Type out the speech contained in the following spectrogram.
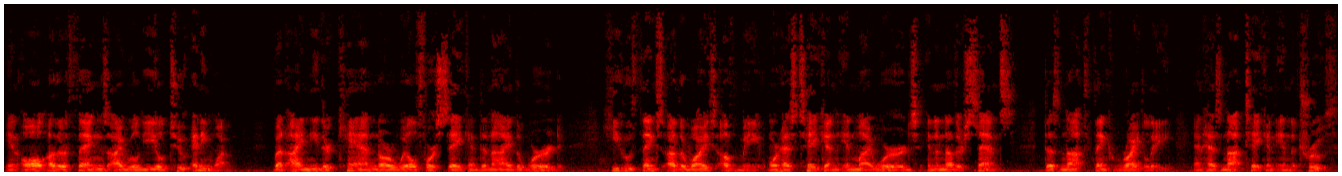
In all other things I will yield to any one, but I neither can nor will forsake and deny the word he who thinks otherwise of me, or has taken in my words in another sense, does not think rightly, and has not taken in the truth.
